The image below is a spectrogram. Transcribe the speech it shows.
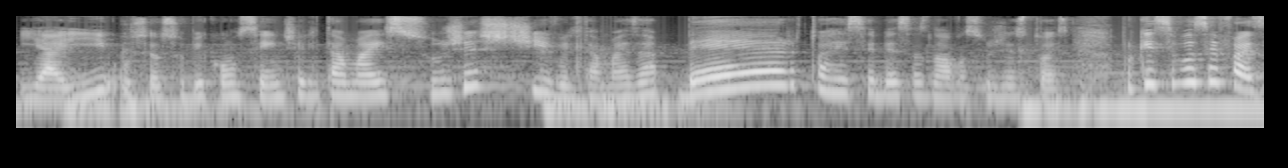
E aí o seu subconsciente ele tá mais sugestivo, ele tá mais aberto a receber essas novas sugestões. Porque se você faz,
